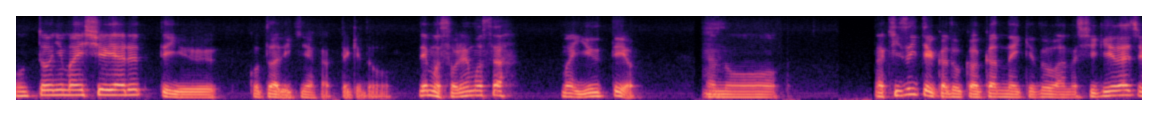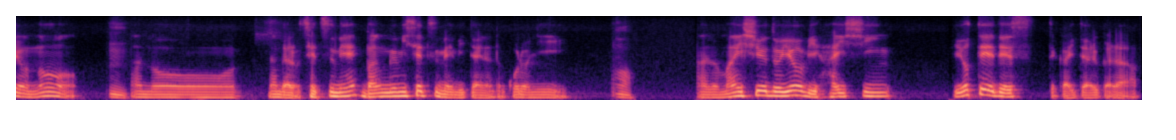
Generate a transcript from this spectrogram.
本当に毎週やるっていうことはできなかったけど、でもそれもさ、まあ言うてよ。うんあのまあ気づいてるかどうかわかんないけど、あの、しげラジオの、うん。あのなんだろう、説明？番組説明みたいなところに、ああの、毎週土曜日配信予定ですって書いてあるから、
